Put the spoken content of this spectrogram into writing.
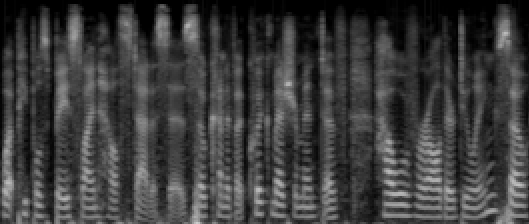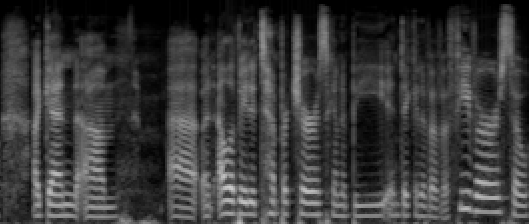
what people's baseline health status is. So kind of a quick measurement of how overall they're doing. So again, um, uh, an elevated temperature is going to be indicative of a fever. So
